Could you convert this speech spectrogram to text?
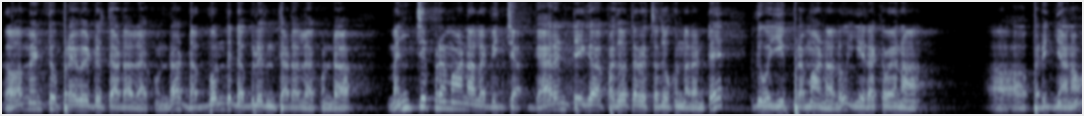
గవర్నమెంట్ ప్రైవేటు తేడా లేకుండా డబ్బు ఉంది డబ్బు లేదని తేడా లేకుండా మంచి ప్రమాణాల విద్య గ్యారంటీగా పదో తరగతి చదువుకున్నారంటే ఇదిగో ఈ ప్రమాణాలు ఈ రకమైన పరిజ్ఞానం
